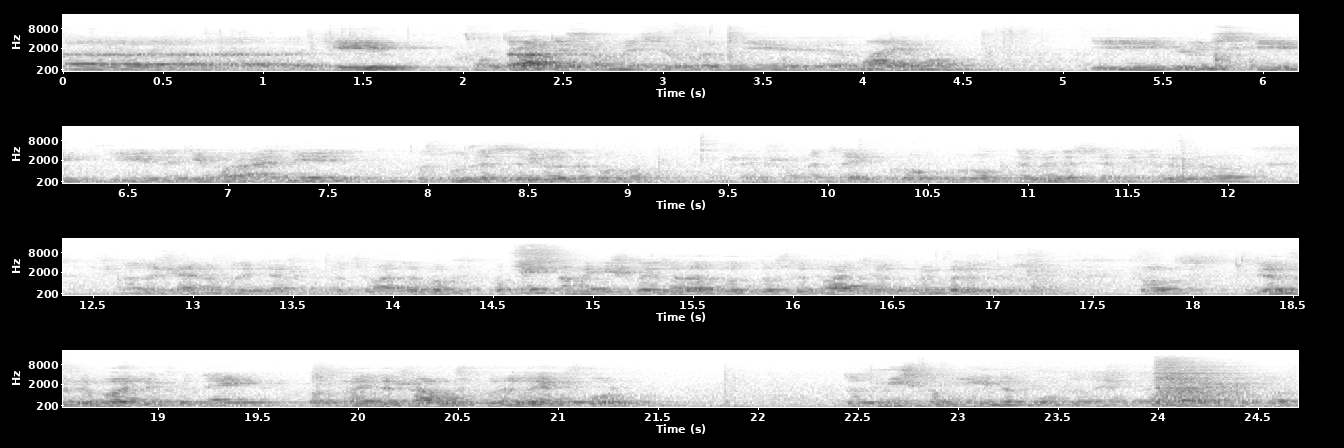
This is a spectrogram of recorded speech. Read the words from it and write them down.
е, ті втрати, що ми сьогодні маємо, і людські, і такі моральні, послужать серйозним уроком. Тому що якщо ми цей урок, урок не винесемо і не виправимо, надзвичайно буде тяжко працювати. Бо фактично ми дійшли зараз до, до ситуації, от ми перед вибором, що для дуже багатьох людей от ми державу створили як форму. то змістом її не повнили. Як кажуть. Тобто,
